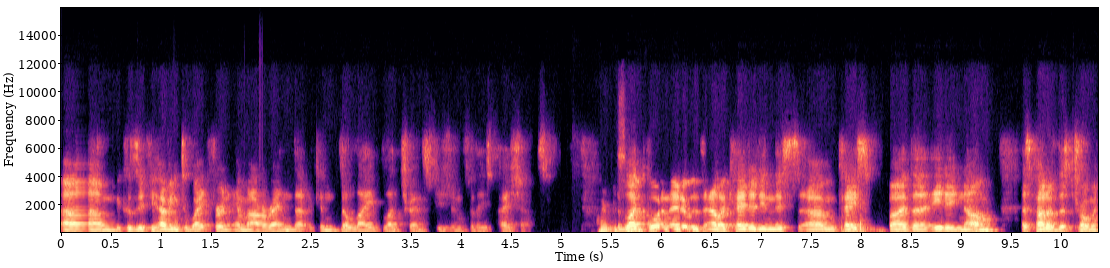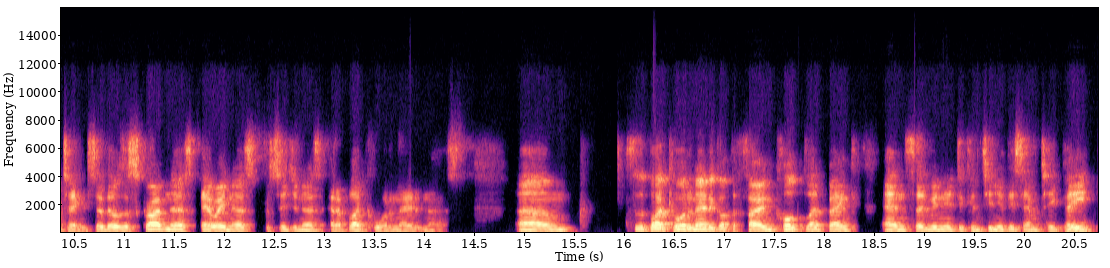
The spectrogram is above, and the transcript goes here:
um, because if you're having to wait for an MRN, that can delay blood transfusion for these patients. The blood coordinator was allocated in this um, case by the ED NUM as part of the trauma team. So there was a scribe nurse, airway nurse, procedure nurse, and a blood coordinator nurse. Um, so the blood coordinator got the phone, called blood bank, and said we need to continue this MTP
